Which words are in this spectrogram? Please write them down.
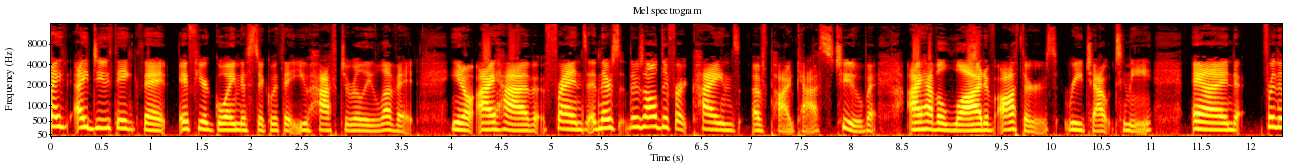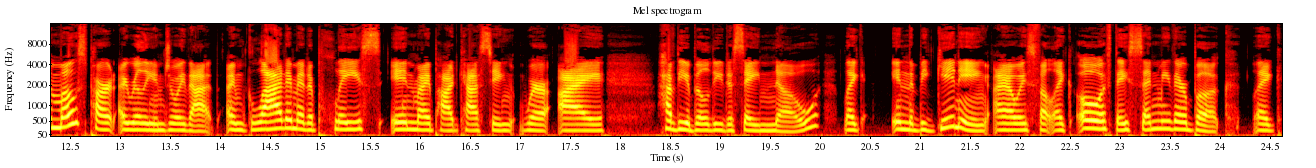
I, I do think that if you're going to stick with it, you have to really love it. You know, I have friends and there's there's all different kinds of podcasts too, but I have a lot of authors reach out to me. And for the most part, I really enjoy that. I'm glad I'm at a place in my podcasting where I have the ability to say no. Like in the beginning, I always felt like, oh, if they send me their book, like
